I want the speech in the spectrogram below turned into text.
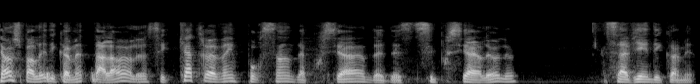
quand je parlais des comètes tout à l'heure, c'est 80% de la poussière, de, ces poussières-là, ça vient des comètes.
